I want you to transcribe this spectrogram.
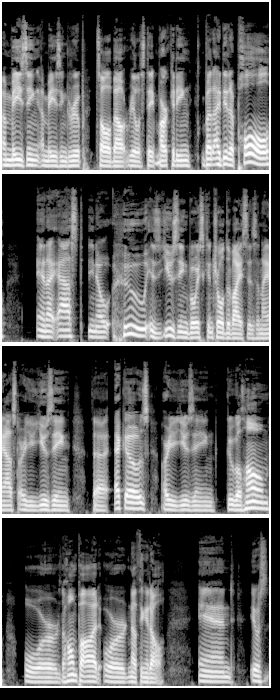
amazing, amazing group. It's all about real estate marketing. But I did a poll and I asked, you know, who is using voice control devices? And I asked, are you using the Echoes? Are you using Google Home or the HomePod or nothing at all? And it was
